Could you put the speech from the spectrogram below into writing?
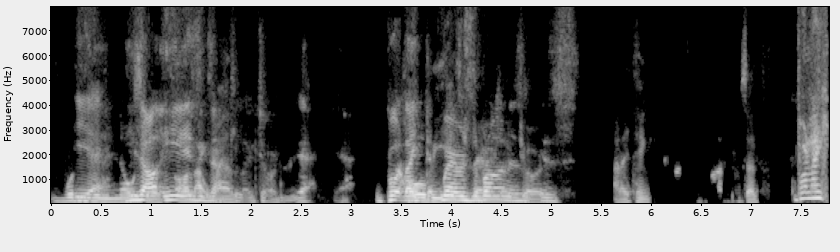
wouldn't yeah, really know he's all, he all is exactly well. like Jordan. Yeah, yeah. But like Kobe is whereas LeBron like is, is And I think himself. But like,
